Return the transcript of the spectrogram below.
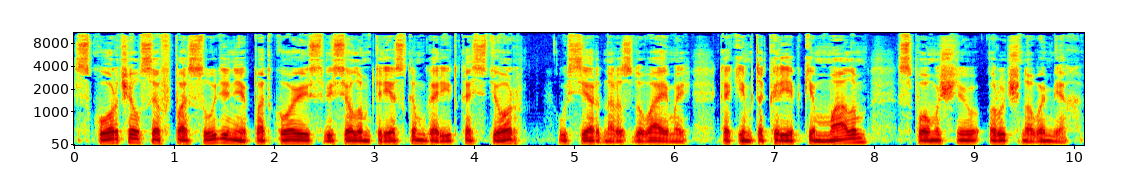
скорчился в посудине, под коей с веселым треском горит костер, усердно раздуваемый каким-то крепким малым с помощью ручного меха.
